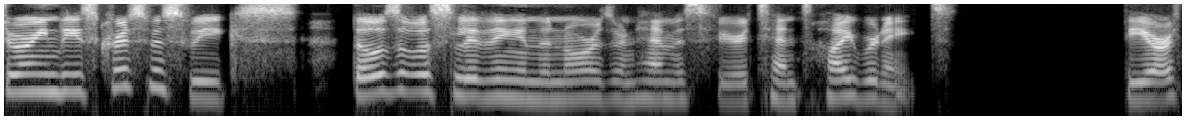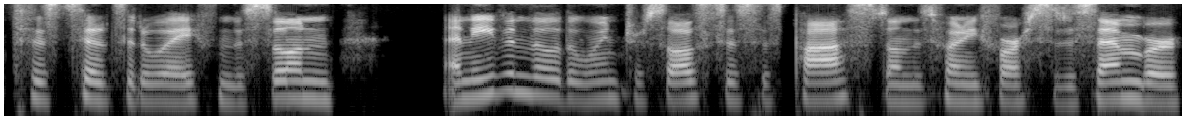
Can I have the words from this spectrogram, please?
During these Christmas weeks, those of us living in the Northern Hemisphere tend to hibernate. The Earth has tilted away from the sun, and even though the winter solstice has passed on the 21st of December,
